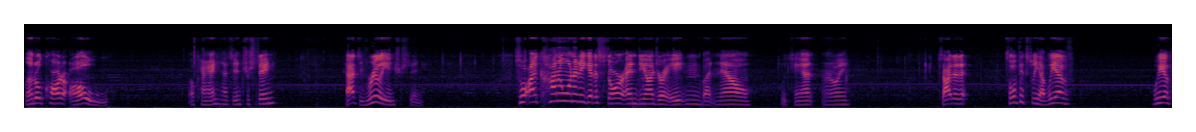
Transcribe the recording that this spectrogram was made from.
Lando Carter. Oh. Okay, that's interesting. That's really interesting. So I kind of wanted to get a star and DeAndre Ayton, but now we can't really. Decided it. So what picks do we have? We have we have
